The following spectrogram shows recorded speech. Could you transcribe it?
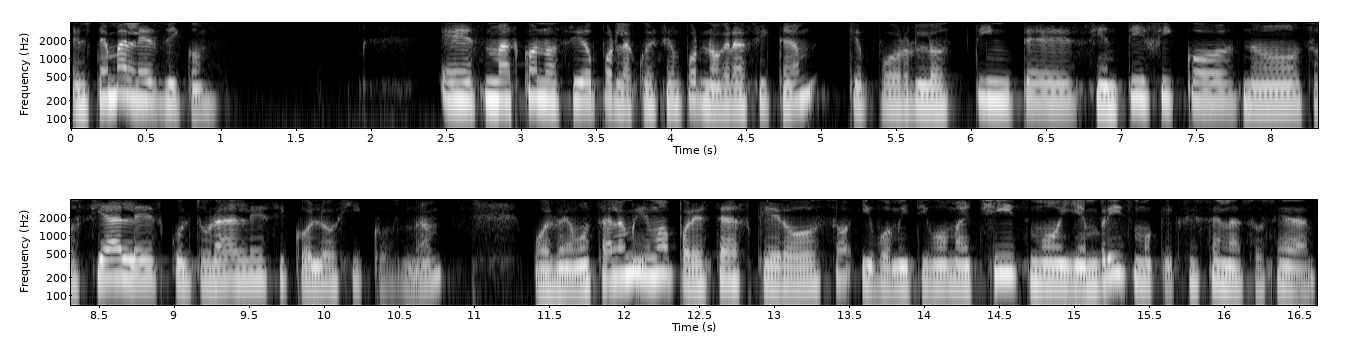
el tema lésbico es más conocido por la cuestión pornográfica que por los tintes científicos, ¿no? sociales, culturales, psicológicos, ¿no? Volvemos a lo mismo por este asqueroso y vomitivo machismo y embrismo que existe en la sociedad,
